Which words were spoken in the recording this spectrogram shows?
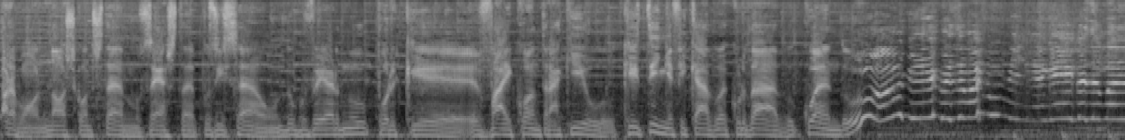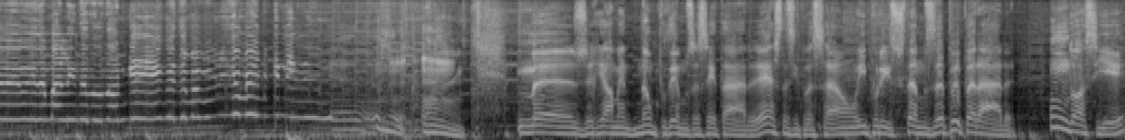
ora bom, nós contestamos esta posição do governo porque vai contra aquilo que tinha ficado acordado quando. Oh, quem é a coisa mais fofinha? Quem é a coisa mais, a coisa mais linda do dono? Quem é a coisa mais fofinha, mais pequenininha? Mas realmente não podemos aceitar esta situação e por isso estamos a preparar um dossiê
